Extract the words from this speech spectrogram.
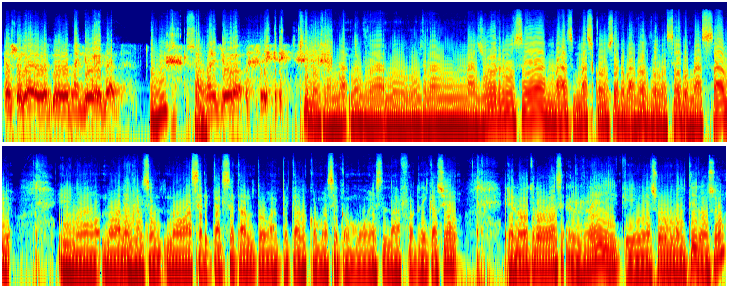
persona de, mayor edad. mayor, mientras, mayor sea, más, más conservador debe ser y más sabio. Y no, no alejarse, no acercarse tanto a pecados como ese, como es la fornicación. El otro es el rey, quien es un mentiroso.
